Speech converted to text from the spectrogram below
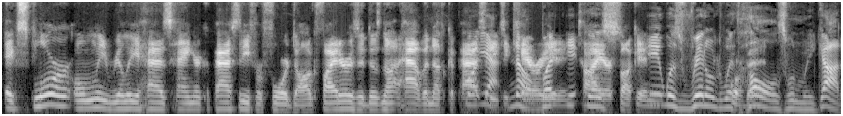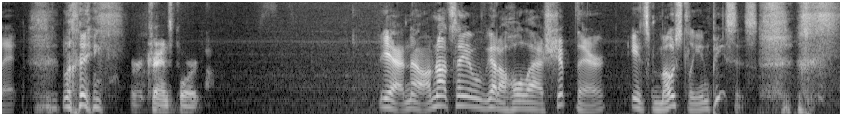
Explorer only really has hangar capacity for four dogfighters. It does not have enough Well, capacity yeah, to no, carry an entire was fucking it was riddled with Corvette. holes when we got it. like, or transport. yeah, no, I'm not saying we've got a whole ass ship there. It's mostly in pieces.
